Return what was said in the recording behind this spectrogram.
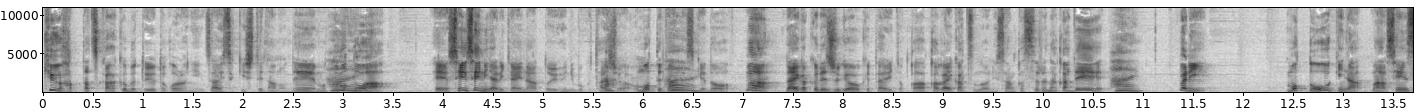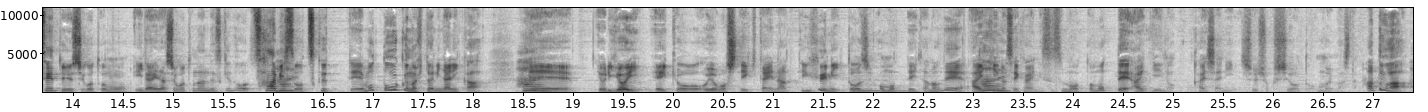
旧発達科学部というところに在籍してたので、もともとは、はいえー、先生になりたいなというふうに僕最初は思ってたんですけど、はい、まあ、大学で授業を受けたりとか課外活動に参加する中で、はい、やっぱりもっと大きな、まあ、先生という仕事も偉大な仕事なんですけどサービスを作って、はい、もっと多くの人に何か、はい、えー、より良い影響を及ぼしていきたいなっていうふうに当時思っていたので、うん、IT の世界に進もうと思って、はい、IT の会社に就職しようと思いました。あとは、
